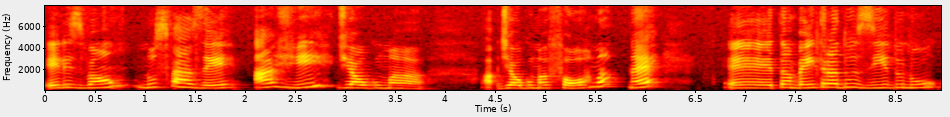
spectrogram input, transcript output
Eles vão nos fazer agir de alguma, de alguma forma, né? É, também traduzido no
